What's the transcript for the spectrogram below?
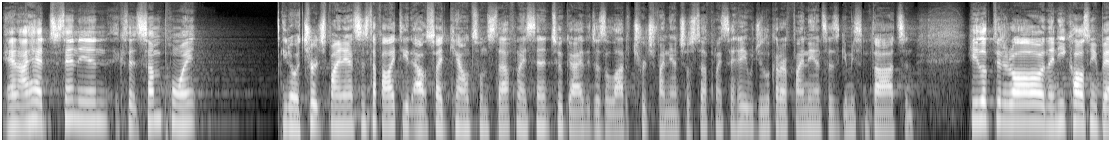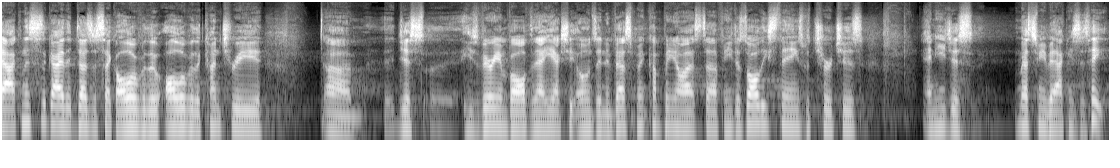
And I had sent in, because at some point, you know, church finance and stuff, I like to get outside counsel and stuff. And I sent it to a guy that does a lot of church financial stuff. And I said, hey, would you look at our finances, give me some thoughts? And he looked at it all, and then he calls me back. And this is a guy that does this like all over the, all over the country. Um, just, he's very involved in that. He actually owns an investment company and all that stuff. And he does all these things with churches. And he just messaged me back and he says, hey,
